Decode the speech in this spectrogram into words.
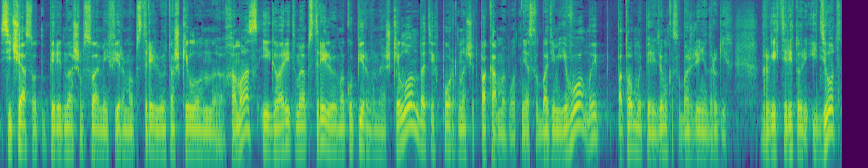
Сейчас вот перед нашим с вами эфиром обстреливают Ашкелон э, Хамас и говорит, мы обстреливаем оккупированный Ашкелон до тех пор, значит, пока мы вот не освободим его, мы потом мы перейдем к освобождению других, других территорий. Идет,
